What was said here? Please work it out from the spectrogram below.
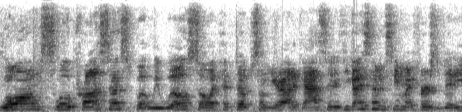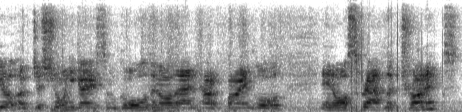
long, slow process, but we will. So I picked up some muriatic acid. If you guys haven't seen my first video of just showing you guys some gold and all that and how to find gold in all scrap electronics,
